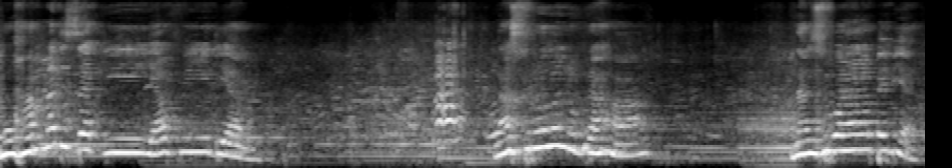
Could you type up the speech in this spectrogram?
Muhammad Zaki Yafi Diana Nasrul Nugraha. Nazwa Febian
